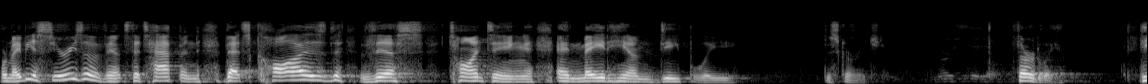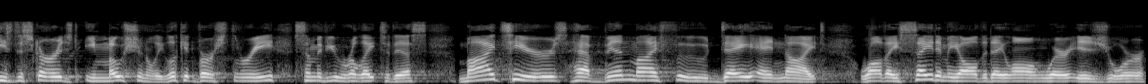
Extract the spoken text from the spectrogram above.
or maybe a series of events that's happened that's caused this taunting and made him deeply discouraged. Thirdly, He's discouraged emotionally. Look at verse 3. Some of you relate to this. My tears have been my food day and night, while they say to me all the day long, Where is your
